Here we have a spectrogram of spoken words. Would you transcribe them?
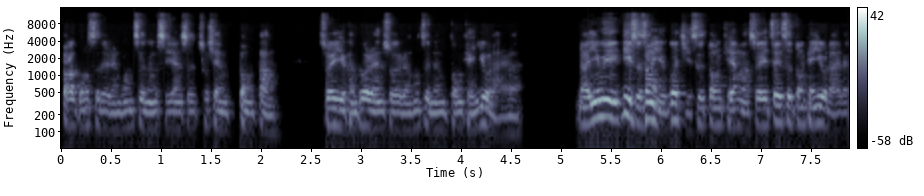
大公司的人工智能实验室出现动荡，所以很多人说人工智能冬天又来了。那因为历史上有过几次冬天嘛，所以这次冬天又来了，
